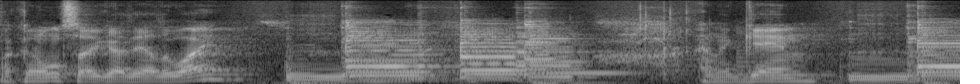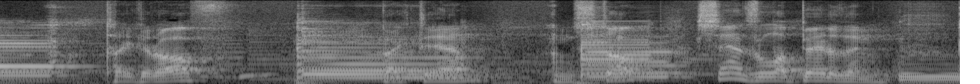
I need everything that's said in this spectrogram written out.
I can also go the other way. And again, take it off, back down and stop. Sounds a lot better than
